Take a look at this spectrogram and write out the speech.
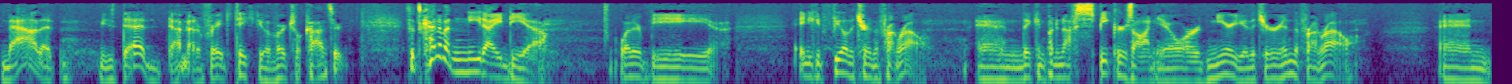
now that he's dead, I'm not afraid to take you to a virtual concert. So it's kind of a neat idea whether it be, and you can feel that you're in the front row, and they can put enough speakers on you or near you that you're in the front row, and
